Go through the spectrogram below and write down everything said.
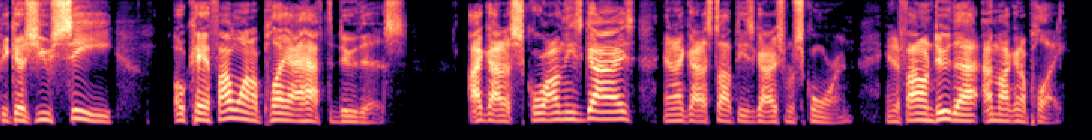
because you see, okay, if I want to play, I have to do this. I got to score on these guys and I got to stop these guys from scoring. And if I don't do that, I'm not going to play.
